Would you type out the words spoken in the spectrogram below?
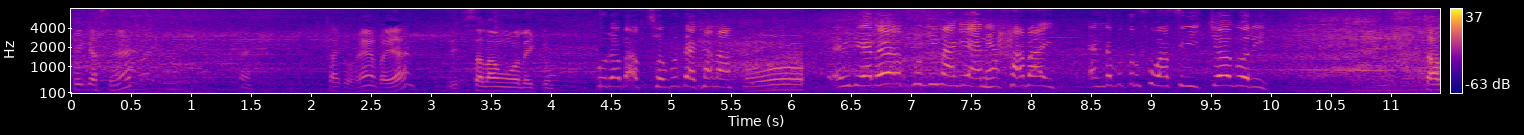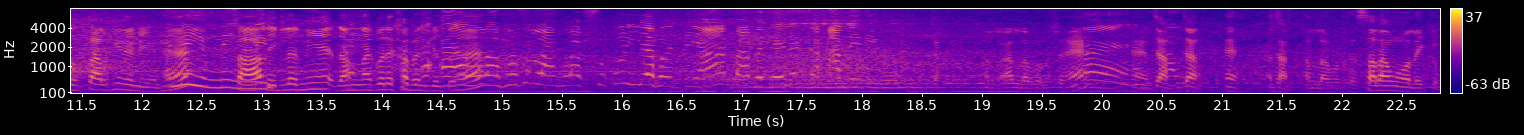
ঠিক আছে হ্যাঁ? হ্যাঁ থাকো হ্যাঁ ভাইয়া? সালামু আলাইকুম। পুরো বাপ দেখা না। এই বিয়ারে পুঁজি মাগে আনি খাবাই। এন্ডা পুত্র ফুয়া সিরিচ করি চাল চাল কিনে নিয়ে হ্যাঁ? চাল এগুলো নিয়ে রান্না করে খাবেন কিন্তু হ্যাঁ? লাখ হইতে আর বাপে দিলে দিব। আল্লাহ ভরসা হ্যাঁ? হ্যাঁ, হ্যাঁ যান যান হ্যাঁ যান আল্লাহ ভরসা সালামু আলাইকুম।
